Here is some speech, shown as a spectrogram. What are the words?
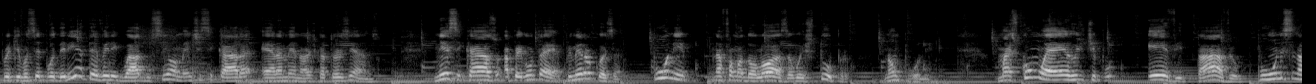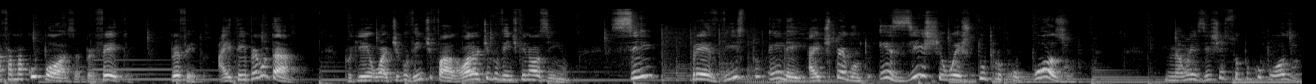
Porque você poderia ter averiguado se realmente esse cara era menor de 14 anos. Nesse caso, a pergunta é: primeira coisa, pune na forma dolosa o estupro? Não pune. Mas como é erro de tipo evitável, pune-se na forma culposa, perfeito? Perfeito. Aí tem que perguntar. Porque o artigo 20 fala, olha o artigo 20, finalzinho. Se previsto em lei. Aí te pergunto, existe o estupro culposo? Não existe estupro culposo.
